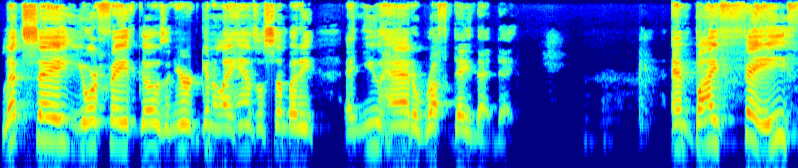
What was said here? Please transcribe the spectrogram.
Let's say your faith goes and you're going to lay hands on somebody and you had a rough day that day. And by faith,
